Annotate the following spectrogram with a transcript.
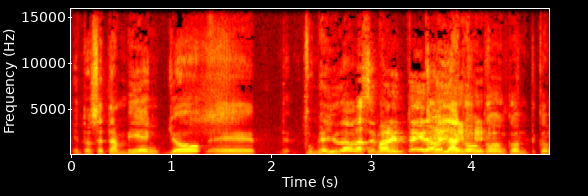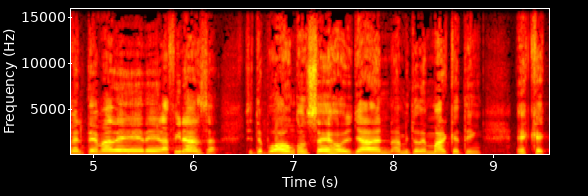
Entonces también yo, eh, tú me has ayudado la semana entera, ¿verdad? Con, con, con, con el tema de, de la finanza. Si te puedo dar un consejo ya en ámbito de marketing, es que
